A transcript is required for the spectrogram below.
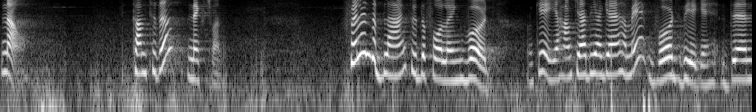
Now, come to the next one. fill in the blanks with the following words okay यहाँ क्या दिया गया है हमें words दिए गए हैं den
